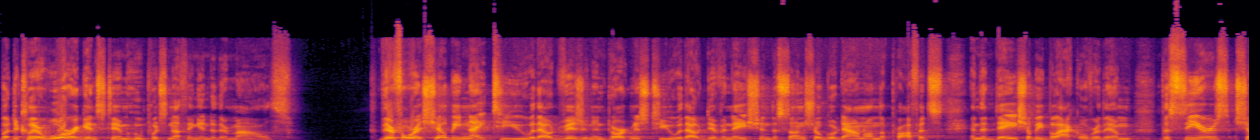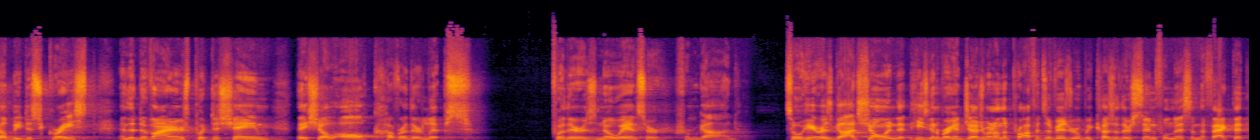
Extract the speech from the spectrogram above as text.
but declare war against him who puts nothing into their mouths. Therefore, it shall be night to you without vision, and darkness to you without divination. The sun shall go down on the prophets, and the day shall be black over them. The seers shall be disgraced, and the diviners put to shame. They shall all cover their lips, for there is no answer from God. So here is God showing that He's going to bring a judgment on the prophets of Israel because of their sinfulness and the fact that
